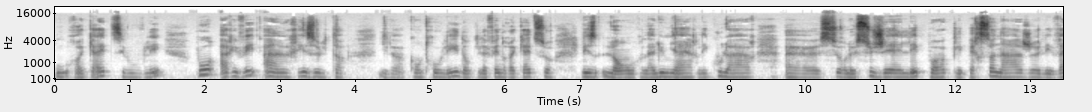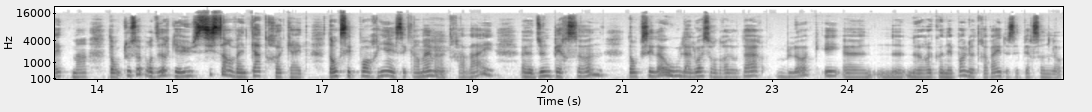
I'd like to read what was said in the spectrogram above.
ou requêtes, si vous voulez, pour arriver à un résultat il a contrôlé, donc il a fait une requête sur l'ombre, la lumière, les couleurs, euh, sur le sujet, l'époque, les personnages, les vêtements. Donc tout ça pour dire qu'il y a eu 624 requêtes. Donc c'est pas rien, c'est quand même un travail euh, d'une personne. Donc c'est là où la loi sur le droit d'auteur bloque et euh, ne, ne, reconnaît pas le travail de cette personne-là.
